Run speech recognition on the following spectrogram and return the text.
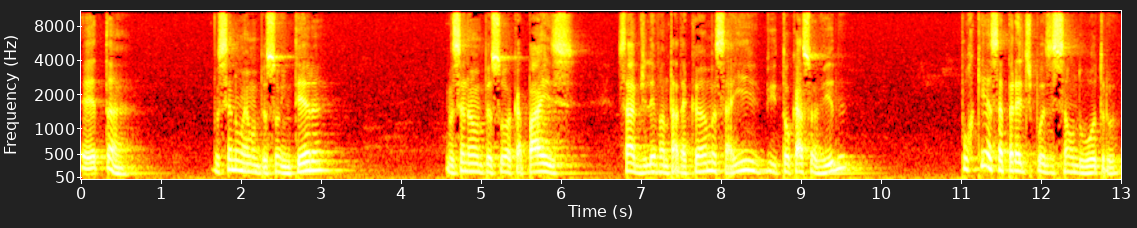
Eita, você não é uma pessoa inteira, você não é uma pessoa capaz, sabe, de levantar da cama, sair e tocar a sua vida. Por que essa predisposição do outro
